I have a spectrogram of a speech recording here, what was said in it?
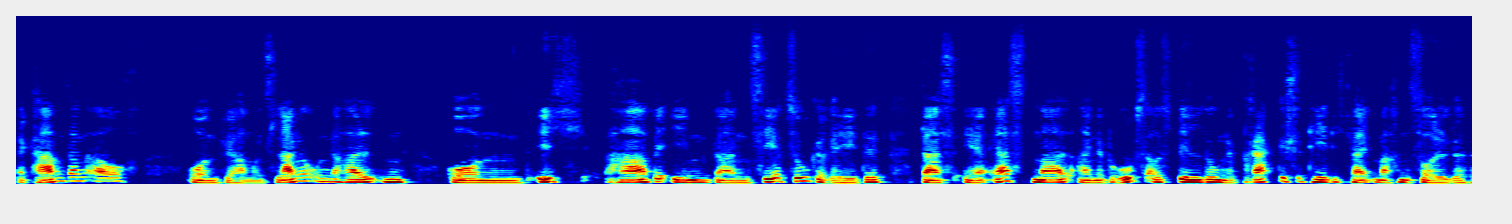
Er kam dann auch und wir haben uns lange unterhalten und ich habe ihm dann sehr zugeredet, dass er erstmal eine Berufsausbildung, eine praktische Tätigkeit machen sollte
